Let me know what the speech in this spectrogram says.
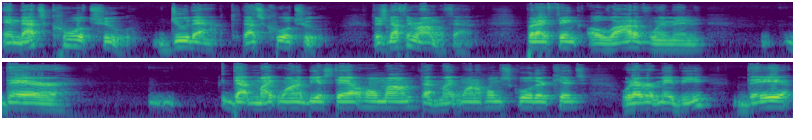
and that's cool too. Do that. That's cool too. There's nothing wrong with that. But I think a lot of women, they're that might want to be a stay-at-home mom, that might want to homeschool their kids, whatever it may be, they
